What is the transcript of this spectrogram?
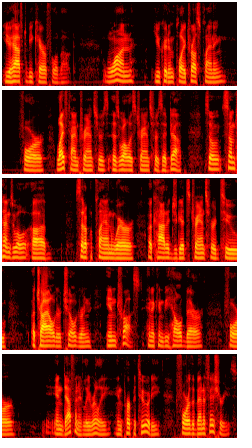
you have to be careful about. One, you could employ trust planning for lifetime transfers as well as transfers at death. So sometimes we'll uh, set up a plan where a cottage gets transferred to a child or children in trust, and it can be held there for indefinitely, really, in perpetuity for the beneficiaries.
